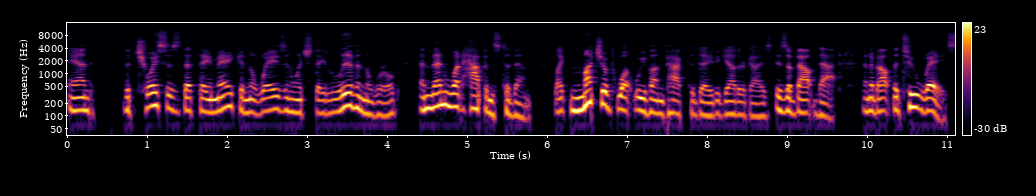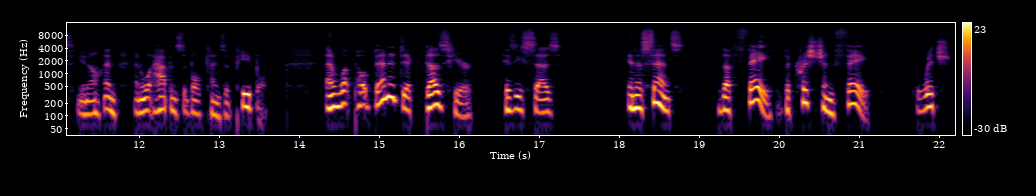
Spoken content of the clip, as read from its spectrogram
And the choices that they make and the ways in which they live in the world and then what happens to them. Like much of what we've unpacked today together guys is about that and about the two ways you know and and what happens to both kinds of people. And what pope benedict does here is he says in a sense the faith, the Christian faith, which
